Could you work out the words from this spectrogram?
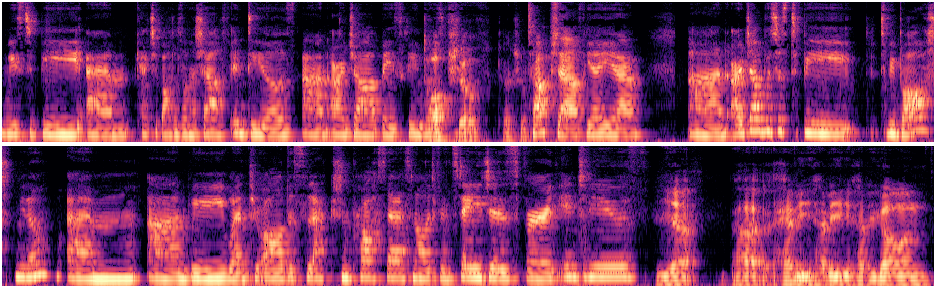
We used to be um, ketchup bottles on the shelf in Dealz, and our job basically was Top shelf ketchup. top shelf yeah yeah and our job was just to be to be bought you know um and we went through all the selection process and all the different stages for the interviews Yeah. Uh, heavy, heavy, heavy going.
